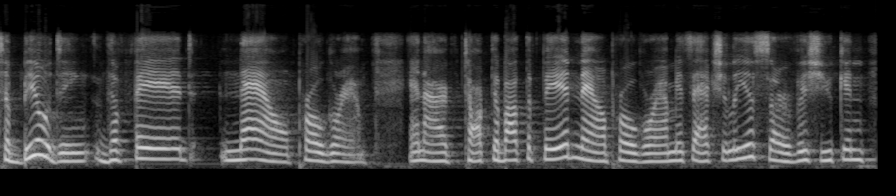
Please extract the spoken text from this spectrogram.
to building the Fed now program. And I've talked about the Fed Now program. It's actually a service. You can,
